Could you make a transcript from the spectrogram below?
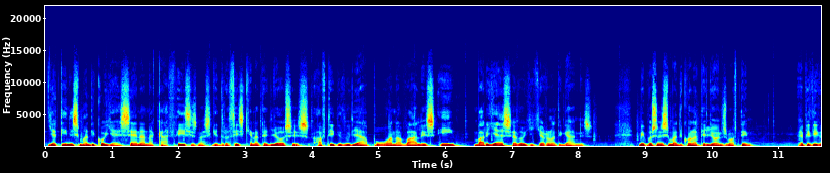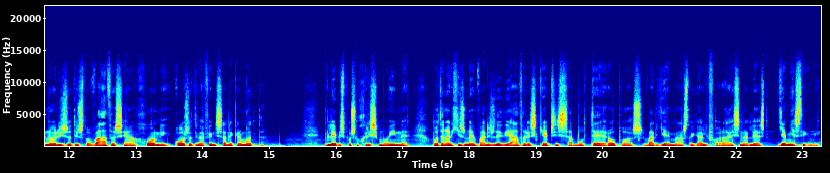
γιατί είναι σημαντικό για εσένα να καθίσεις, να συγκεντρωθείς και να τελειώσεις αυτή τη δουλειά που αναβάλεις ή βαριέσαι εδώ και καιρό να την κάνεις; Μήπως είναι σημαντικό να τελειώνεις με αυτήν; Επειδή γνωρίζω ότι στο βάθος σε αγχώνει όσο την αφήνεις σαν εκκρεμότητα βλέπεις πόσο χρήσιμο είναι όταν αρχίζουν να εμφανίζονται διάφορες σκέψεις σαμποτέρ, όπως βαριέμαι, άστο για άλλη φορά, εσύ να λε για μια στιγμή.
